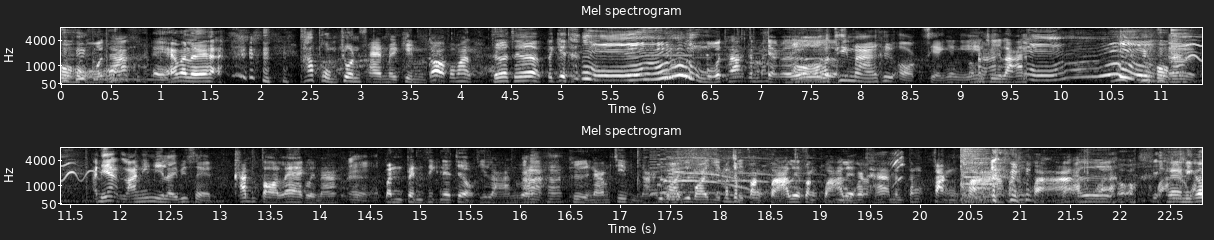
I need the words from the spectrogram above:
โอ้โหทะแอบมาเลยอะถ้าผมชวนแฟนไปกินก็ประมาณเธอเธอไปกินอื้อหมูกระทะกันไหมอย่างเออ๋ออที่มาคือออกเสียงอย่างนี้มันชื่อร้านเออ อันเนี้ยร้านนี้มีอะไรพิเศษ ขั้นตอนแรกเลยนะ เออ มันเป็นซิกเนเจอร์ของที่ร้านเว้ยอ่าฮะ คือน้ำจิ้มนะพี่บอยพี่บอยหยิบมันจะฝั่งขวาเลยฝั่งขวาหเลมูยกระทะมันต้อง ฝั่งขวาฝั่งขวาเออแค่นี้ก็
